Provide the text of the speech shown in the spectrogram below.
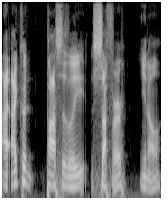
I, I could possibly suffer, you know,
